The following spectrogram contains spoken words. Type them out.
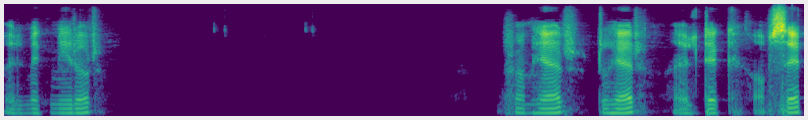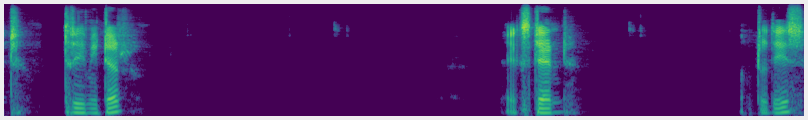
I'll make mirror from here to here. I'll take offset 3 meter. Extend up to this.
